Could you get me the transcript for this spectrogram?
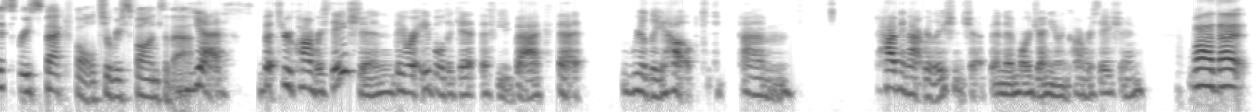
disrespectful to respond to that. Yes, but through conversation, they were able to get the feedback that really helped um, having that relationship and a more genuine conversation. Wow, that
